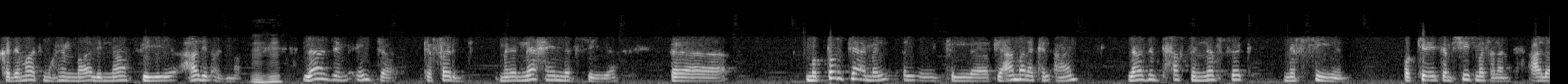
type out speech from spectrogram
خدمات مهمة للناس في هذه الأزمة. مهم. لازم أنت كفرد من الناحية النفسية آه، مضطر تعمل في في عملك الآن لازم تحصن نفسك نفسيا. أوكي أنت مشيت مثلا على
